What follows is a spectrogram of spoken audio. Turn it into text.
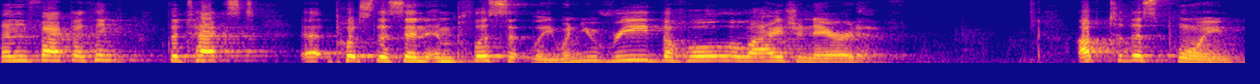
And in fact, I think the text uh, puts this in implicitly. When you read the whole Elijah narrative, up to this point,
